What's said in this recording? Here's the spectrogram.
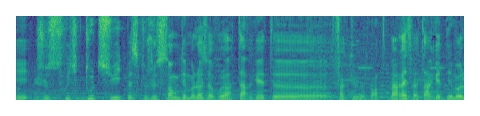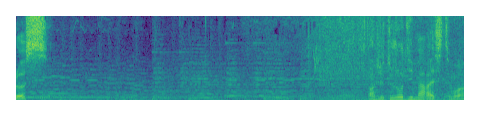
Et je switch tout de suite parce que je sens que Demolos va vouloir target... euh, Enfin que Marest va target Demolos. Alors j'ai toujours dit Marest moi.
